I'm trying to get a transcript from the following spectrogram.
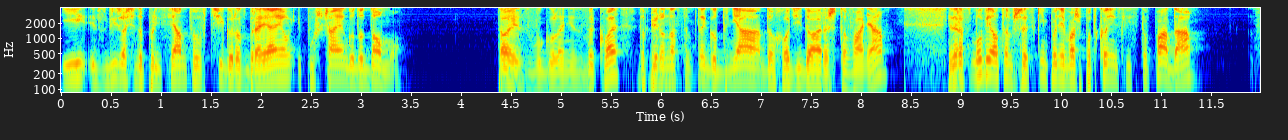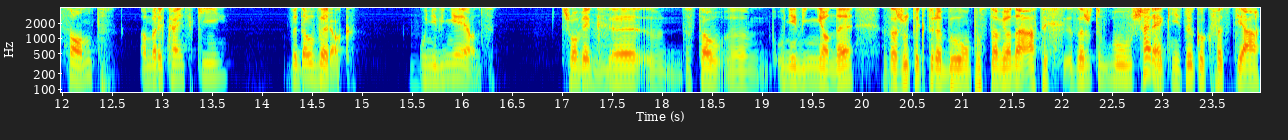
i zbliża się do policjantów, ci go rozbrajają i puszczają go do domu. To jest w ogóle niezwykłe. Dopiero następnego dnia dochodzi do aresztowania. I teraz mówię o tym wszystkim, ponieważ pod koniec listopada sąd amerykański wydał wyrok uniewinniający. Człowiek mhm. został e, uniewinniony, zarzuty, które były mu postawione, a tych zarzutów był szereg, nie tylko kwestia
